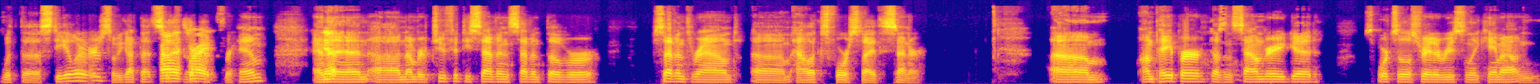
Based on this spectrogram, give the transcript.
with the Steelers. So we got that oh, right. for him. And yep. then uh, number 257, seventh over, seventh round, um, Alex Forsyth center. Um, on paper, doesn't sound very good. Sports Illustrated recently came out and,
